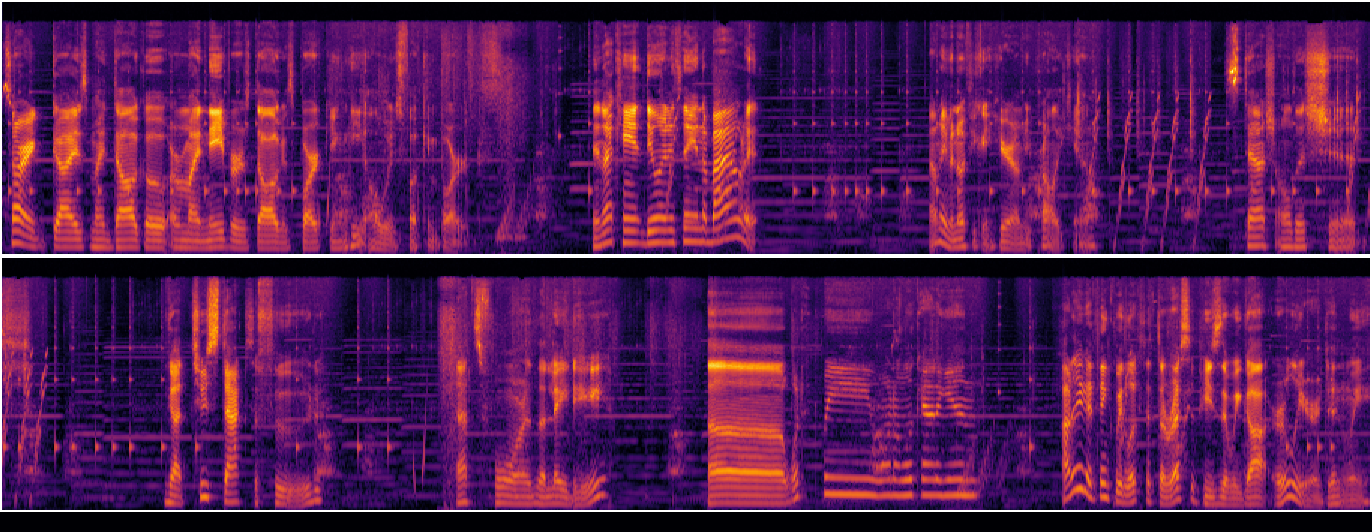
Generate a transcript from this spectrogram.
Sorry guys, my doggo or my neighbor's dog is barking. He always fucking barks. And I can't do anything about it. I don't even know if you can hear him. You probably can. Stash all this shit. We got two stacks of food. That's for the lady. Uh, what did we want to look at again? I don't even think we looked at the recipes that we got earlier, didn't we?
